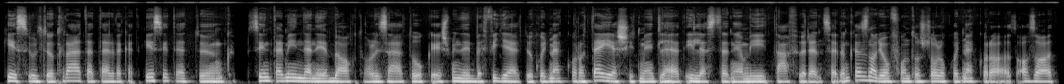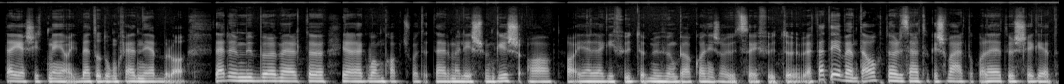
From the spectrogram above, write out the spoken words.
készültünk rá, tehát terveket készítettünk, szinte minden évben aktualizáltuk, és minden évben figyeltük, hogy mekkora teljesítményt lehet illeszteni a mi távfőrendszerünk. Ez nagyon fontos dolog, hogy mekkora az, az a teljesítmény, amit be tudunk venni ebből az erőműből, mert jelenleg van kapcsolt a termelésünk is a, a jellegi fűtőművünkbe, a Kanizsa utcai fűtőműve. Tehát évente aktualizáltuk és vártuk a lehetőséget,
